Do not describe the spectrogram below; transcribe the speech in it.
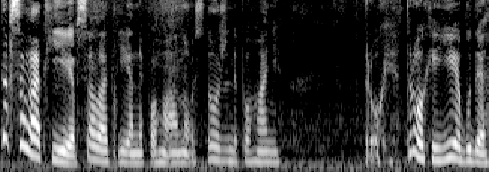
Та в салат є, в салат є непогано, ось теж непогані. Трохи, трохи є, буде.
